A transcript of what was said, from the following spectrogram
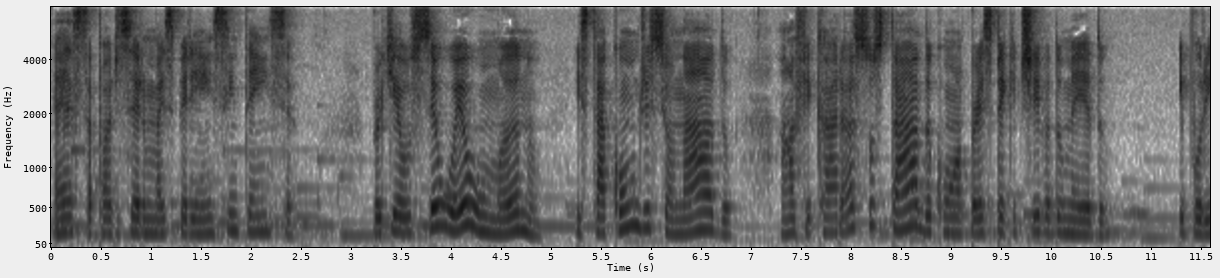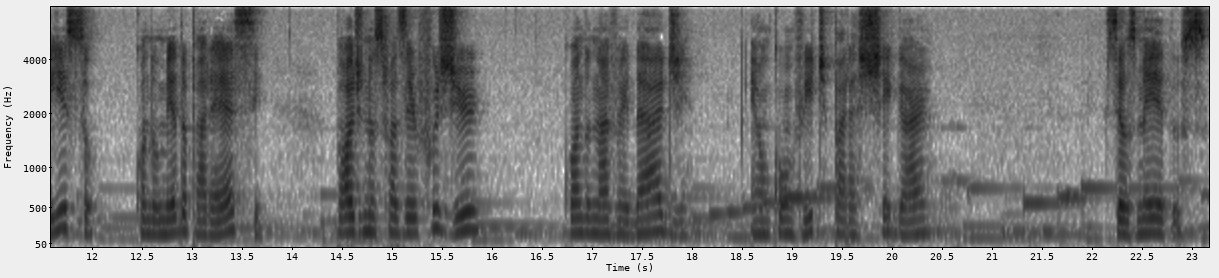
Essa pode ser uma experiência intensa, porque o seu eu humano está condicionado a ficar assustado com a perspectiva do medo. E por isso, quando o medo aparece, pode nos fazer fugir, quando na verdade é um convite para chegar. Seus medos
